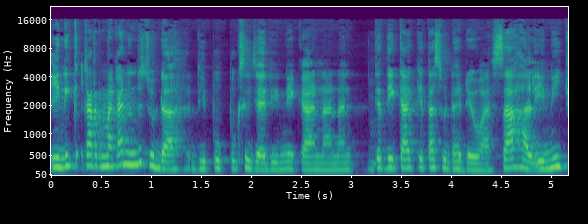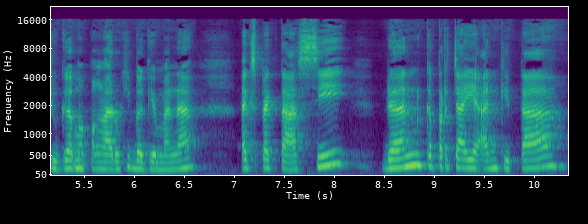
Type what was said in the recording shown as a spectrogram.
ini karena kan ini sudah dipupuk sejak dini kan nah, nan- ketika kita sudah dewasa hal ini juga mempengaruhi bagaimana ekspektasi dan kepercayaan kita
